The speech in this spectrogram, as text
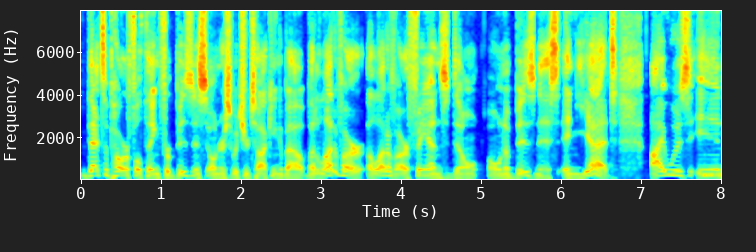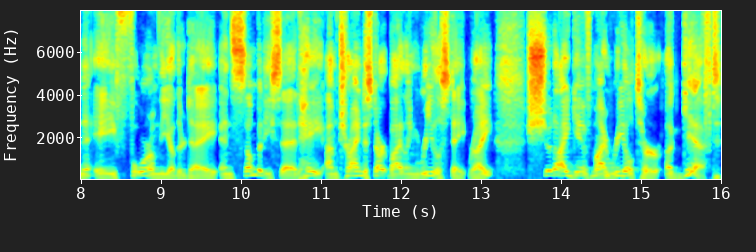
that's a powerful thing for business owners, what you're talking about. But a lot of our a lot of our fans don't own a business, and yet I was in a forum the other day, and somebody said, "Hey, I'm trying to start buying real estate. Right? Should I give my realtor a gift?"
